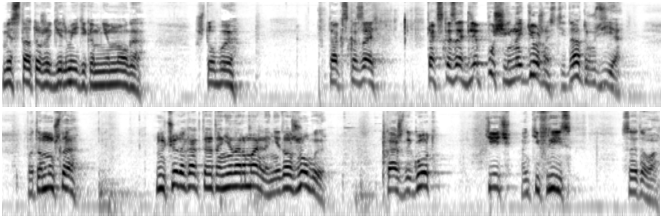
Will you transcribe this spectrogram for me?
места тоже герметиком немного, чтобы, так сказать, так сказать, для пущей надежности, да, друзья? Потому что, ну, что-то как-то это ненормально, не должно бы каждый год течь антифриз с этого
